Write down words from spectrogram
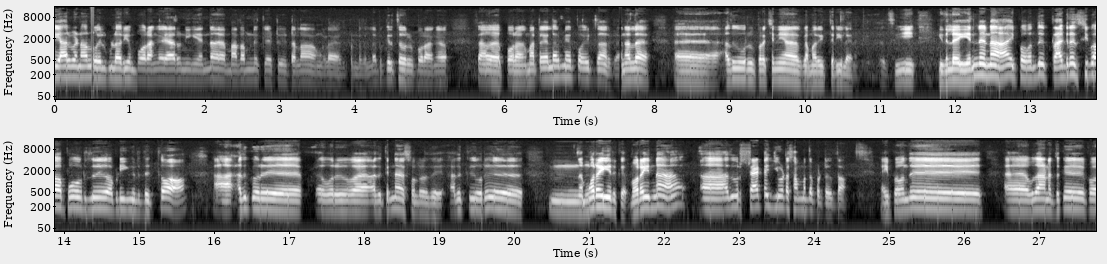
யார் வேணாலும் கோயிலுக்குள்ளாரையும் போகிறாங்க யாரும் நீங்கள் என்ன மதம்னு கேட்டுக்கிட்டெல்லாம் அவங்கள இது பண்ணுறதில்ல இப்போ கிறிஸ்தவர்கள் போகிறாங்க போகிறாங்க மற்ற எல்லாருமே போயிட்டு தான் இருக்கு அதனால் அது ஒரு பிரச்சனையாக இருக்கிற மாதிரி தெரியல எனக்கு. சி இதில் என்னன்னா இப்போ வந்து ப்ரக்ரெசிவாக போகிறது அப்படிங்கிறதுக்கும் அதுக்கு ஒரு ஒரு அதுக்கு என்ன சொல்கிறது அதுக்கு ஒரு முறை இருக்குது முறைன்னா ஆஹ், அது ஒரு ஸ்ட்ராட்டஜியோட சம்மந்தப்பட்டது தான் இப்போ வந்து உதாரணத்துக்கு இப்போ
